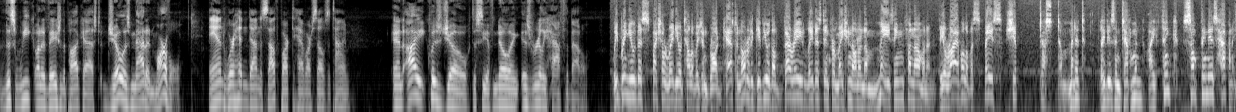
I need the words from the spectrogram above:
This week on Invasion the Podcast, Joe is mad at Marvel, And we're heading down to South Park to have ourselves a time. and I quiz Joe to see if knowing is really half the battle. We bring you this special radio television broadcast in order to give you the very latest information on an amazing phenomenon the arrival of a spaceship. Just a minute, ladies and gentlemen, I think something is happening.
